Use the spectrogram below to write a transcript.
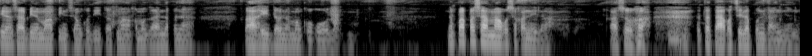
sinasabi ng mga pinsan ko dito at mga kamag-anak ko na bahay daw na mangkukulam. Nagpapasama ako sa kanila. Kaso natatakot sila puntahan yun.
